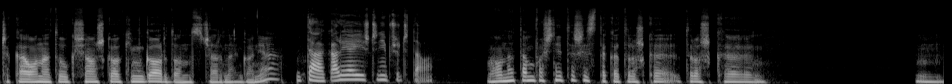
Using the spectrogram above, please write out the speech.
czekało na tą książkę o Kim Gordon z Czarnego, nie? Tak, ale ja jeszcze nie przeczytałam. Ona tam właśnie też jest taka troszkę, troszkę mm,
